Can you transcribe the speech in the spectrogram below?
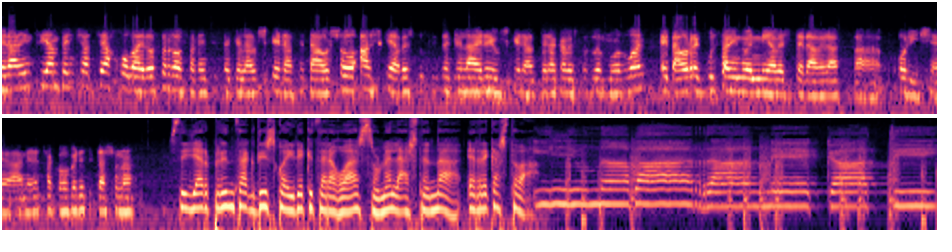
eragintzian pentsatzea jo ba edo zer gauza gentzitekela euskeraz, eta oso aske abestu zitekela ere euskeraz, berak abestu duen moduan, eta horrek bultzan induen ni abestera, beraz, ba, hori xea, niretzako berezitasuna. Zilar printzak diskoa irekitzaragoa sonela hasten da, errekastoa. Iluna barra nekati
